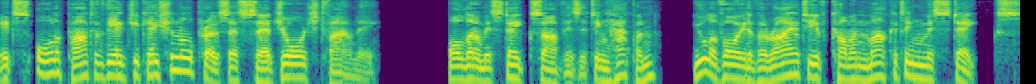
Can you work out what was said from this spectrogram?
It's all a part of the educational process, said George Tfowney. Although mistakes are visiting happen, you'll avoid a variety of common marketing mistakes.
